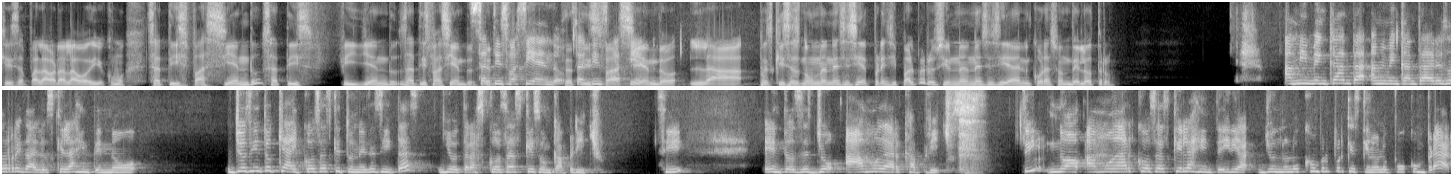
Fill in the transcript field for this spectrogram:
esa palabra la odio, como satisfaciendo, satisfiendo, satisfaciendo. Satisfaciendo. Satisfaciendo la, pues quizás no una necesidad principal, pero sí una necesidad en el corazón del otro. A mí me encanta, a mí me encanta dar esos regalos que la gente no yo siento que hay cosas que tú necesitas y otras cosas que son capricho, ¿sí? Entonces yo amo dar caprichos, ¿sí? No amo dar cosas que la gente diría, yo no lo compro porque es que no lo puedo comprar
